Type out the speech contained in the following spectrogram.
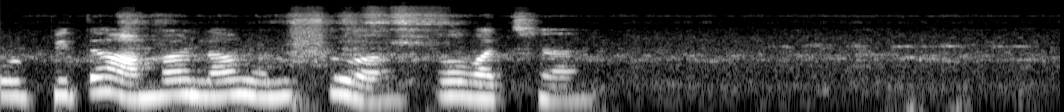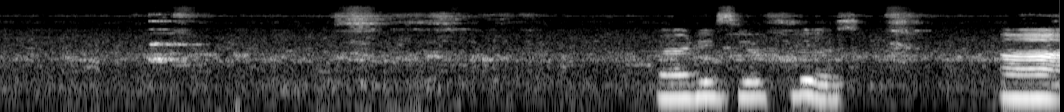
অর্পিতা, আমার নাম অনুসুয়া। ও আচ্ছা। Uh,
